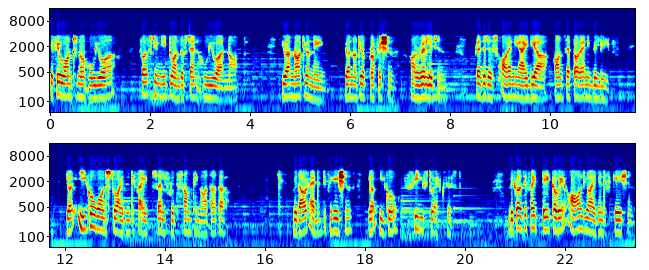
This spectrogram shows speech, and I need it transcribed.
If you want to know who you are, first you need to understand who you are not. You are not your name, you are not your profession or religion, prejudice or any idea, concept or any belief. Your ego wants to identify itself with something or the other. Without identification, your ego ceases to exist. Because if I take away all your identification,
